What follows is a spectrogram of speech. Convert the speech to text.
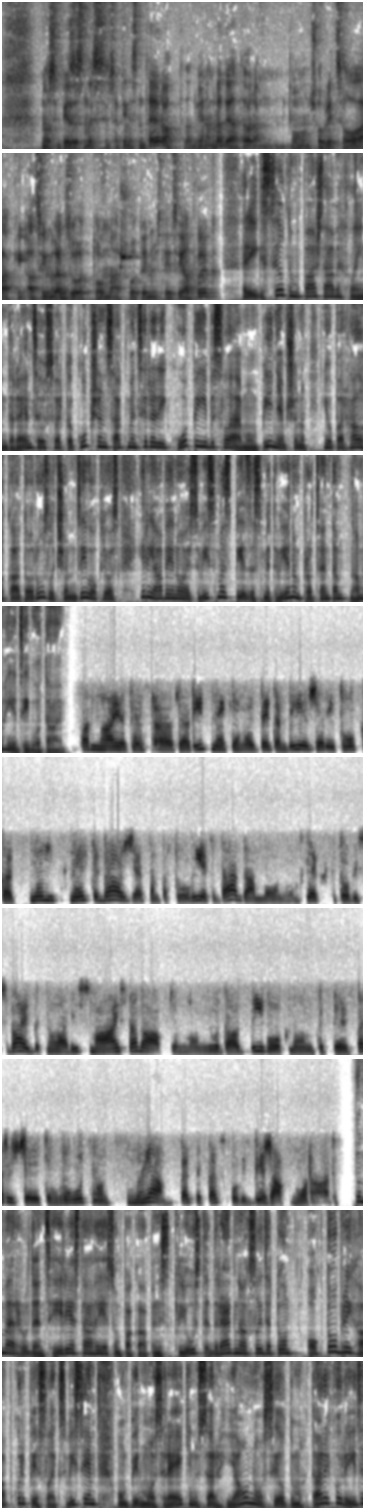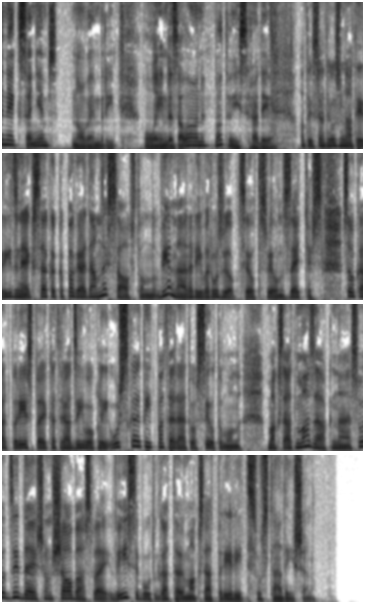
no 150 līdz 170 eiro vienam radiatoram. Un šobrīd cilvēki acīm redzot, tomēr šo investīciju atliek. Rīgas siltuma pārstāve Linda Rence uzsver, ka klupšanas akmens ir arī kopības lēmumu pieņemšana, jo par alokātoru uzlikšanu dzīvokļos ir jāvienojas vismaz 51% nama iedzīvotāju parunājoties ar rīzniekiem, mēs dzirdam bieži arī to, ka nu, mēs te daži esam par to lietu dāgam un mums liekas, ka to visu vajag, bet nu, lai visu māju savākt un, un ļoti daudz dzīvokļu un tas ir sarežģīti un grūti. Un, nu, jā, tas ir tas, ko visbiežāk norāda. Tomēr rudens ir iestājies un pakāpeniski kļūst drēgnāks, līdz ar to oktobrī apkuri pieslēgs visiem, un pirmos rēķinus ar jauno siltuma tarifu rīdzinieki saņems novembrī. Linda Zalāne, Latvijas radio. Latvijas radio uzrunātie rīdzinieki saka, ka pagaidām nesalst un vienmēr arī var uzvilkt siltas vilnas zeķes. Savukārt par iespēju katrā dzīvoklī uzskaitīt patērēto siltumu un maksāt mazāk nesot dzirdējuši un šaubās, vai visi būtu gatavi maksāt par ierīces uzstādīšanu.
